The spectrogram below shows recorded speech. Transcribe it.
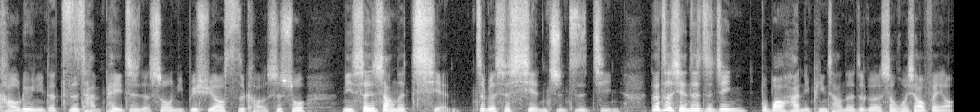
考虑你的资产配置的时候，你必须要思考的是说，你身上的钱，这个是闲置资金。那这闲置资金不包含你平常的这个生活消费哦。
